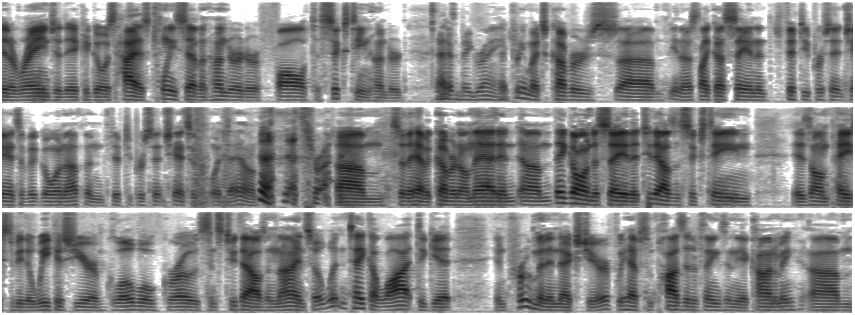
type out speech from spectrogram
did a range that it could go as high as 2,700 or fall to 1,600. That's That- a big range. That pretty much covers, uh, you know, it's like us saying it's 50% chance of it going up and 50% chance of it going down. that's right. Um, so they have it covered on that, and um, they go on to say that 2016 is on pace to be the weakest year of global growth since 2009. So it wouldn't take a lot to get improvement in next year if we have some positive things in the economy. Um,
